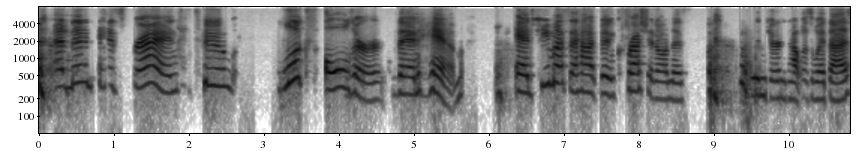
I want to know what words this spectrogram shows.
And then his friend who looks older than him and she must have had been crushing on this ginger that was with us.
